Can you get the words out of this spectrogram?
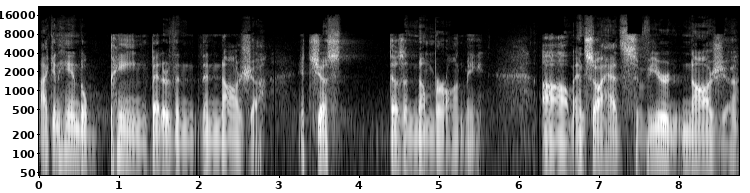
I can handle pain better than, than nausea. It just does a number on me. Um, and so I had severe nausea.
